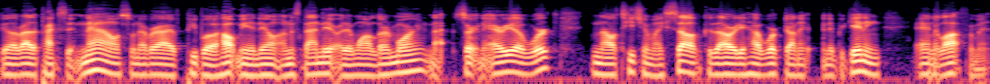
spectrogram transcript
You know, I'd rather practice it now. So whenever I have people help me and they don't understand it or they want to learn more in that certain area of work, then I'll teach it myself because I already have worked on it in the beginning and a lot from it.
